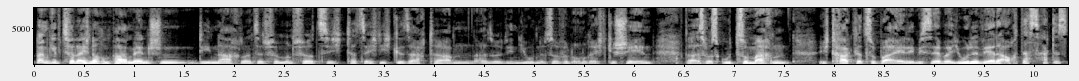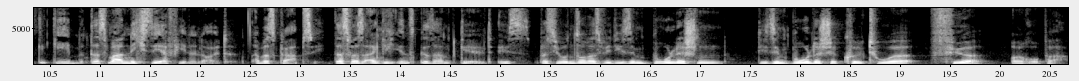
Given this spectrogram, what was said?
Dann gibt es vielleicht noch ein paar Menschen, die nach 1945 tatsächlich gesagt haben, also den Juden ist so viel Unrecht geschehen, da ist was gut zu machen, ich trage dazu bei, indem ich selber Jude werde. Auch das hat es gegeben. Das waren nicht sehr viele Leute, aber es gab sie. Das, was eigentlich insgesamt gilt, ist, dass Juden sowas wie die symbolischen, die symbolische Kultur für Europa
